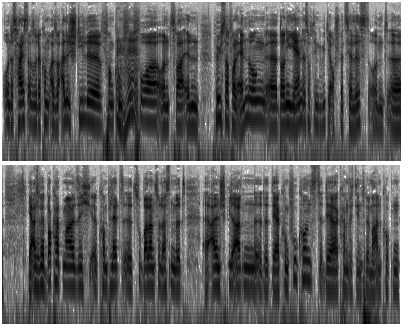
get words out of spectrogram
und das heißt also da kommen also alle Stile von Kung Fu vor und zwar in höchster Vollendung. Äh, Donnie Yen ist auf dem Gebiet ja auch Spezialist und äh, ja, also wer Bock hat, mal sich äh, komplett äh, zuballern zu lassen mit äh, allen Spielarten äh, der Kung Fu Kunst, der kann sich den Film mal angucken.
